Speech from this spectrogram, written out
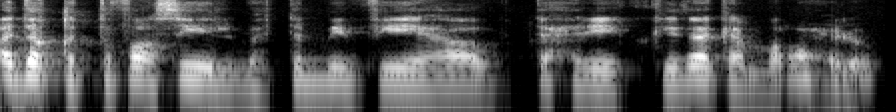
أدق التفاصيل مهتمين فيها والتحريك وكذا كان مرة حلو.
